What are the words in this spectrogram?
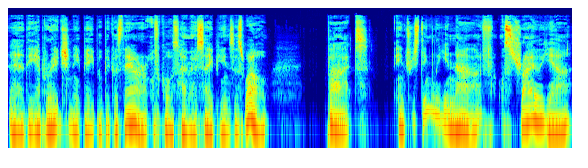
uh, the Aborigine people, because they are, of course, Homo sapiens as well. But interestingly enough, Australia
